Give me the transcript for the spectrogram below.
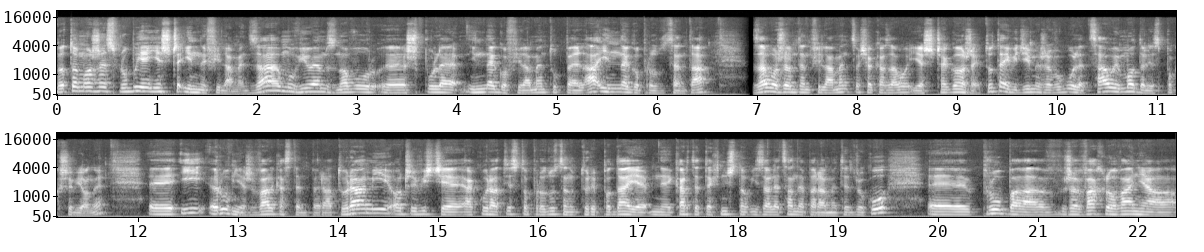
no to może spróbuję jeszcze inny filament. Zamówiłem znowu e, szpulę innego filamentu PLA, innego producenta. Założyłem ten filament, co się okazało jeszcze gorzej. Tutaj widzimy, że w ogóle cały model jest pokrzywiony e, i również walka z temperaturami. Oczywiście akurat jest to producent, który podaje e, kartę techniczną i zalecane parametry druku. E, próba, że wachlowania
